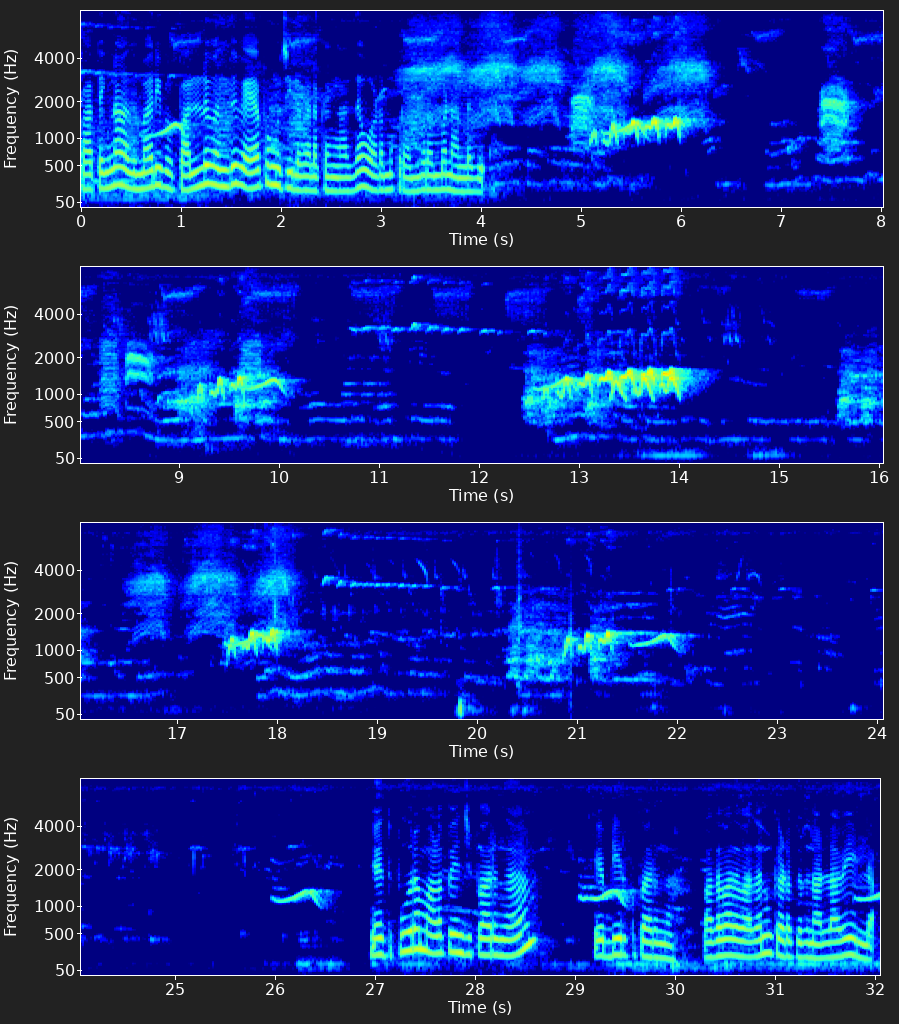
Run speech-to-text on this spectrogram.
பார்த்திங்கன்னா அது மாதிரி இப்போ பல்லு வந்து வேப்பங்குச்சியில் வளர்க்குங்க அதுதான் உடம்புக்கு ரொம்ப ரொம்ப நல்லது. நேற்று பூரா மழை பெஞ்சு பாருங்க. எப்படி இருக்கு பாருங்க. வத வத வதன்னு கிடக்குது. நல்லாவே இல்லை.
